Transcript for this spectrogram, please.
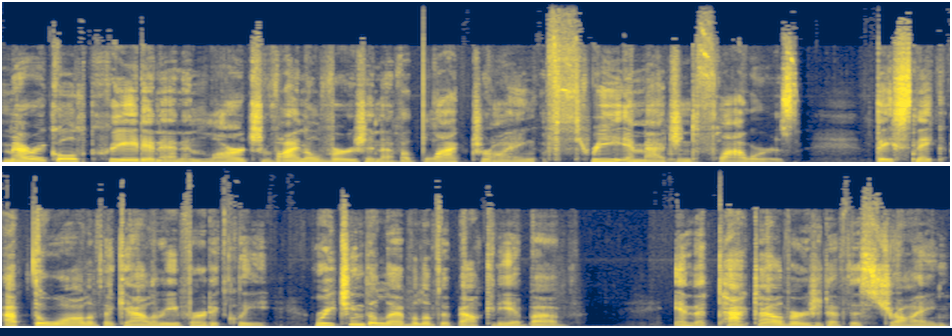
Marigold created an enlarged vinyl version of a black drawing of three imagined flowers. They snake up the wall of the gallery vertically, reaching the level of the balcony above. In the tactile version of this drawing,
